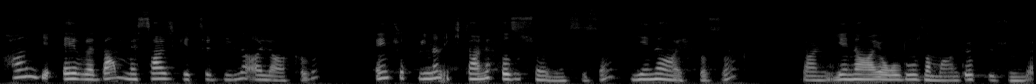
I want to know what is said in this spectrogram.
hangi evreden mesaj getirdiğiyle alakalı. En çok bilinen iki tane fazı söyleyeyim size. Yeni ay fazı. Yani yeni ay olduğu zaman gökyüzünde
